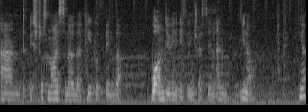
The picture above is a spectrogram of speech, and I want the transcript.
and it's just nice to know that people think that what i'm doing is interesting and you know yeah.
